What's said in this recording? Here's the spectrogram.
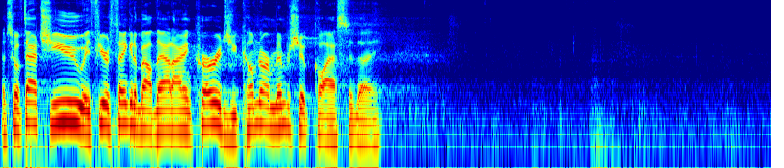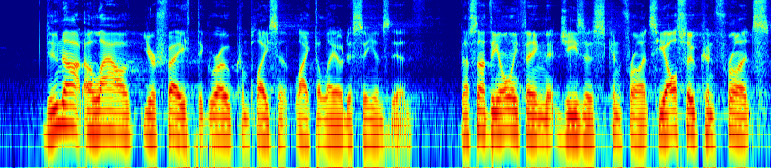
And so if that's you, if you're thinking about that, I encourage you, come to our membership class today. Do not allow your faith to grow complacent like the Laodiceans did. That's not the only thing that Jesus confronts. He also confronts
